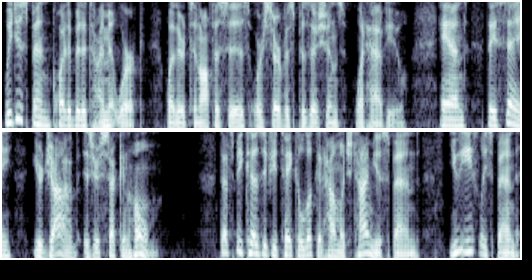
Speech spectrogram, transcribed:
We do spend quite a bit of time at work, whether it's in offices or service positions, what have you. And they say your job is your second home. That's because if you take a look at how much time you spend, you easily spend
